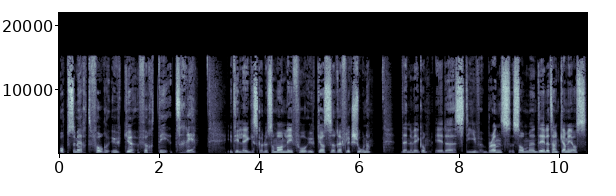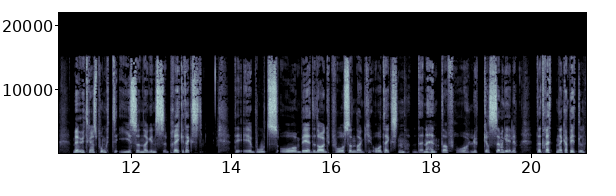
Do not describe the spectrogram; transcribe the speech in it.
oppsummert for uke 43. I tillegg skal du som vanlig få ukas refleksjoner. Denne uka er det Steve Bruns som deler tanker med oss, med utgangspunkt i søndagens preketekst. Det er bots- og bededag på søndag, og teksten den er henta fra Lukas evangeliet, det 13. kapittel,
